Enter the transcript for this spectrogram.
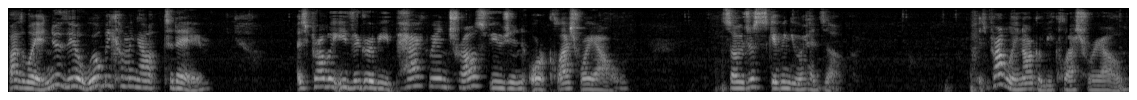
by the way, a new video will be coming out today. It's probably either going to be Pac-Man Trials Fusion or Clash Royale. So just giving you a heads up. It's probably not going to be Clash Royale.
